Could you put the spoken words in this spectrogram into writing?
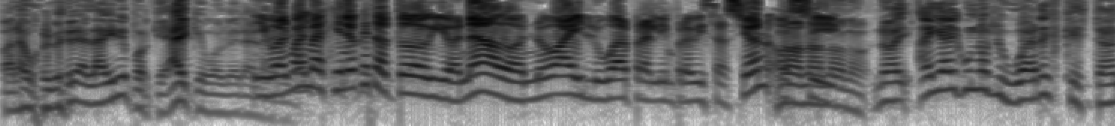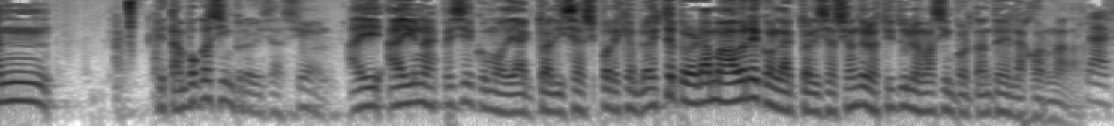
para volver al aire porque hay que volver al Igual aire. me imagino que está todo guionado, ¿no hay lugar para la improvisación? ¿O No, no, sí? no, no, no. hay, hay algunos lugares que están que tampoco es improvisación. Hay, hay una especie como de actualización. Por ejemplo, este programa abre con la actualización de los títulos más importantes de la jornada. Claro.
